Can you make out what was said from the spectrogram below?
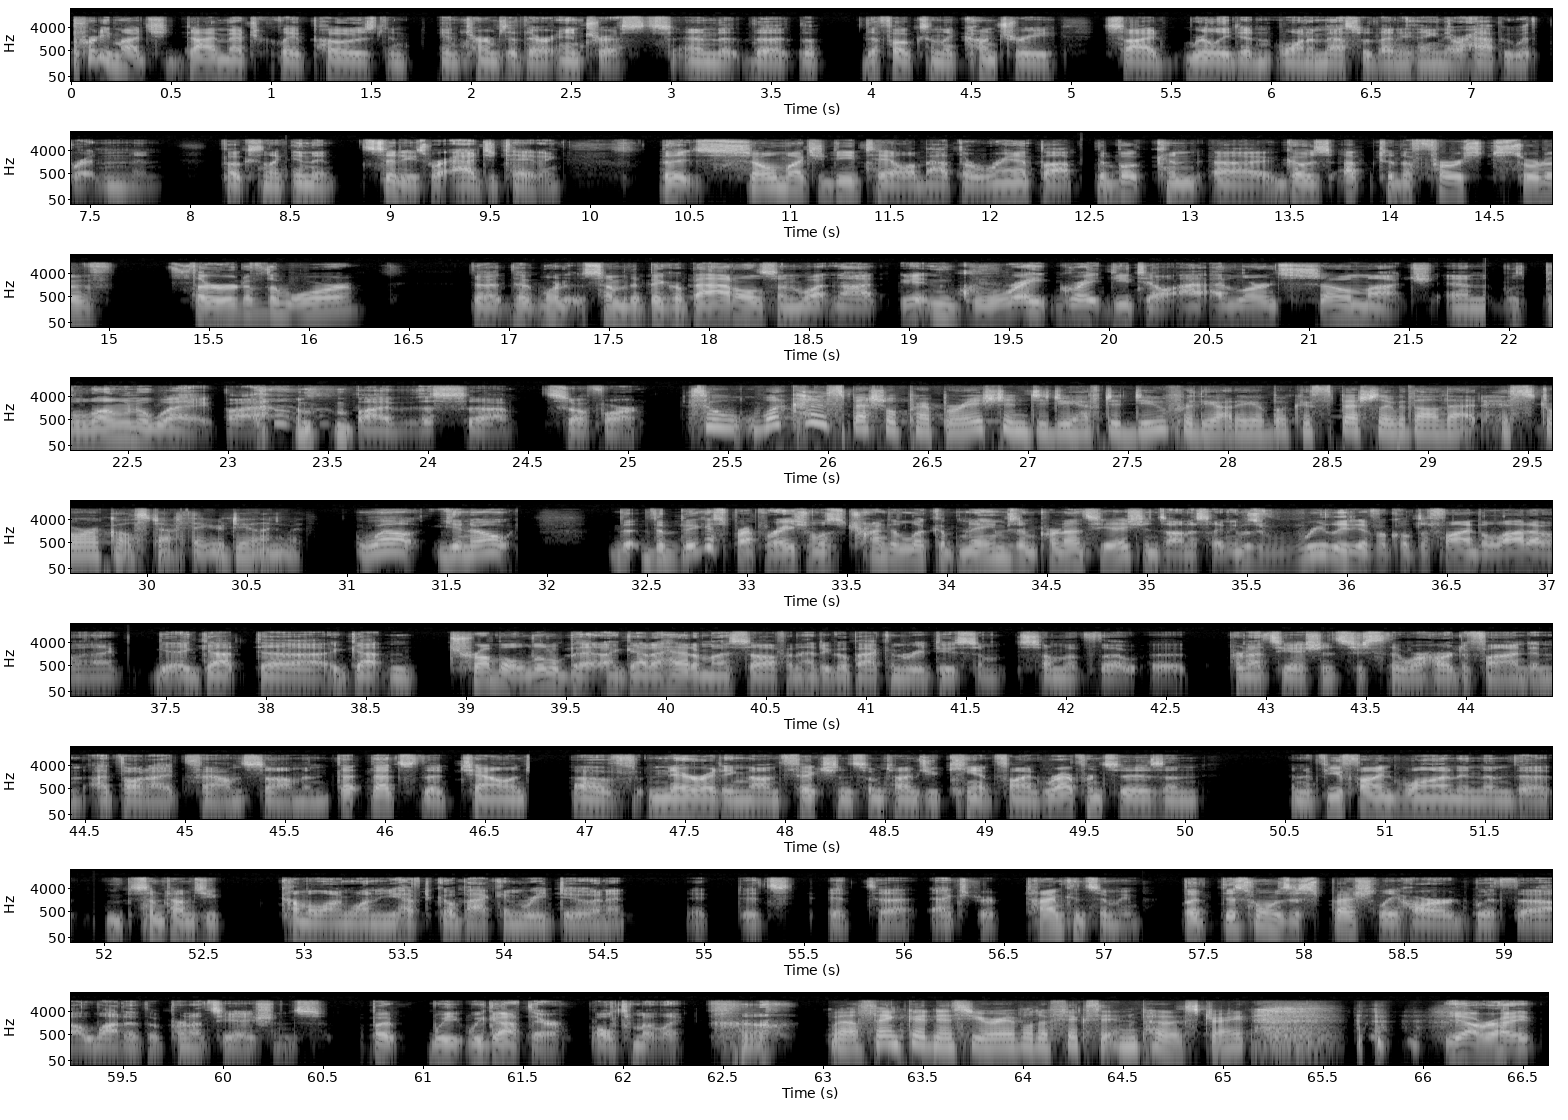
pretty much diametrically opposed in, in terms of their interests. And the, the the the folks in the countryside really didn't want to mess with anything. They were happy with Britain, and folks in the, in the cities were agitating. But there's so much detail about the ramp up. The book can, uh, goes up to the first sort of third of the war, the, the one, some of the bigger battles and whatnot, in great, great detail. I, I learned so much and was blown away by by this uh, so far. So, what kind of special preparation did you have to do for the audiobook, especially with all that historical stuff that you're dealing with? Well, you know, the, the biggest preparation was trying to look up names and pronunciations, honestly. And it was really difficult to find a lot of them. And I, got uh, got in trouble a little bit. I got ahead of myself and had to go back and redo some some of the uh, pronunciations just they were hard to find. And I thought I'd found some. And that, that's the challenge of narrating nonfiction. Sometimes you can't find references. And, and if you find one and then the sometimes you come along one and you have to go back and redo and it, it it's it's uh, extra time consuming. But this one was especially hard with uh, a lot of the pronunciations. But we, we got there ultimately. Well, thank goodness you were able to fix it in post, right? yeah, right?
